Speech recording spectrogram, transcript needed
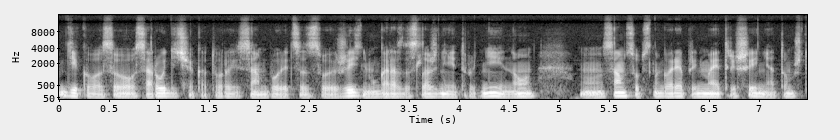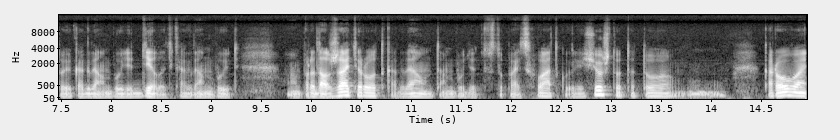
дикого своего сородича, который сам борется за свою жизнь, ему гораздо сложнее и труднее, но он Э, сам, собственно говоря, принимает решение о том, что и когда он будет делать, когда он будет э, продолжать род, когда он там будет вступать в схватку или еще что-то, то корова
